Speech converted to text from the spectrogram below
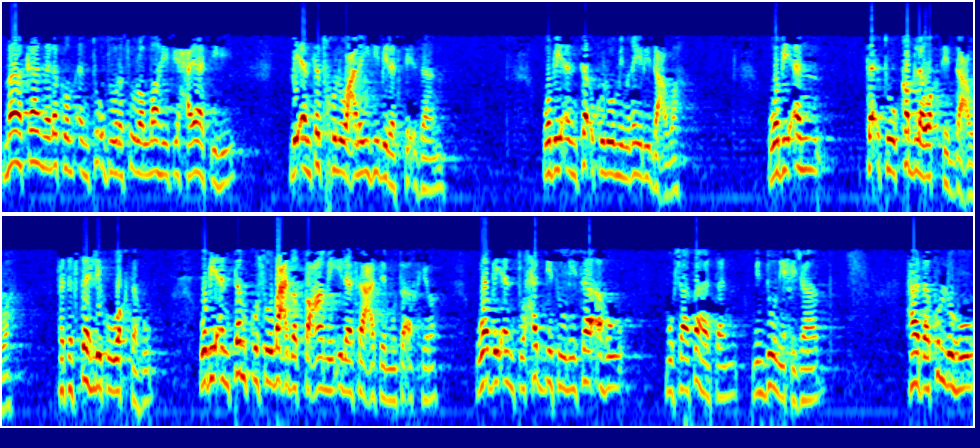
ما كان لكم أن تؤذوا رسول الله في حياته بأن تدخلوا عليه بلا استئذان وبأن تأكلوا من غير دعوة وبأن تأتوا قبل وقت الدعوة فتستهلكوا وقته. وبأن تمكثوا بعد الطعام إلى ساعة متأخرة وبأن تحدثوا نساءه مشافهة من دون حجاب. هذا كله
